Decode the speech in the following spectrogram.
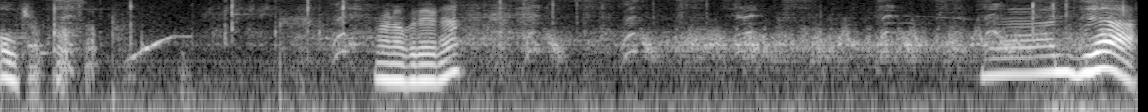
Ultra close up. Run over there now. And yeah.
